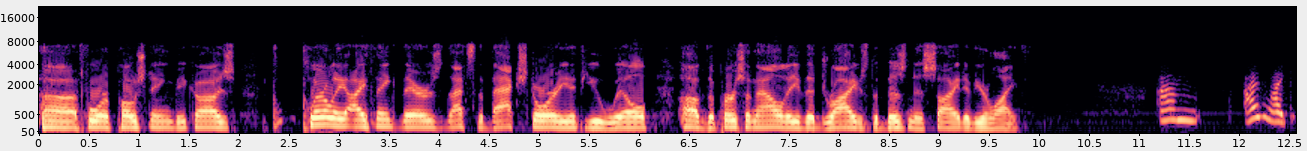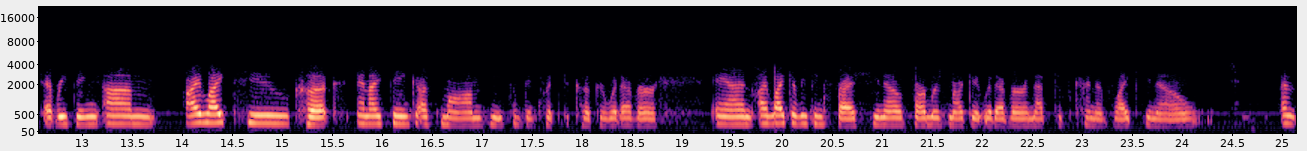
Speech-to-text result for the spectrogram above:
uh, for posting? Because clearly, I think there's that's the backstory, if you will, of the personality that drives the business side of your life. Um, I like everything. Um, I like to cook, and I think us moms need something quick to cook or whatever. And I like everything fresh, you know, farmers market, whatever. And that's just kind of like, you know, and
